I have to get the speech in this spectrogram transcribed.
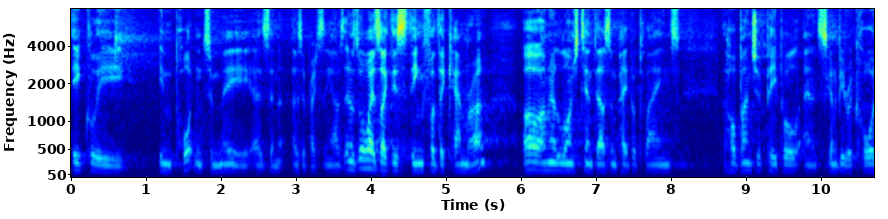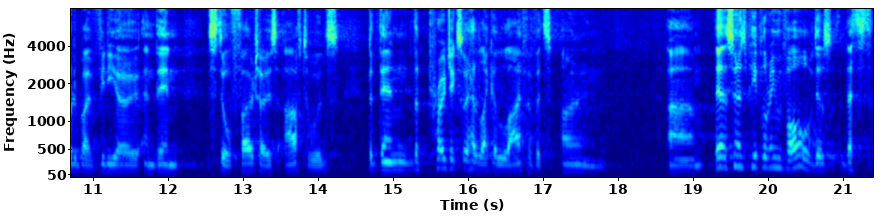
equally important to me as, an, as a practicing artist. And it was always like this thing for the camera oh, I'm going to launch 10,000 paper planes, a whole bunch of people, and it's going to be recorded by video and then still photos afterwards. But then the project sort of had like a life of its own. Um, yeah, as soon as people are involved, was, that's,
